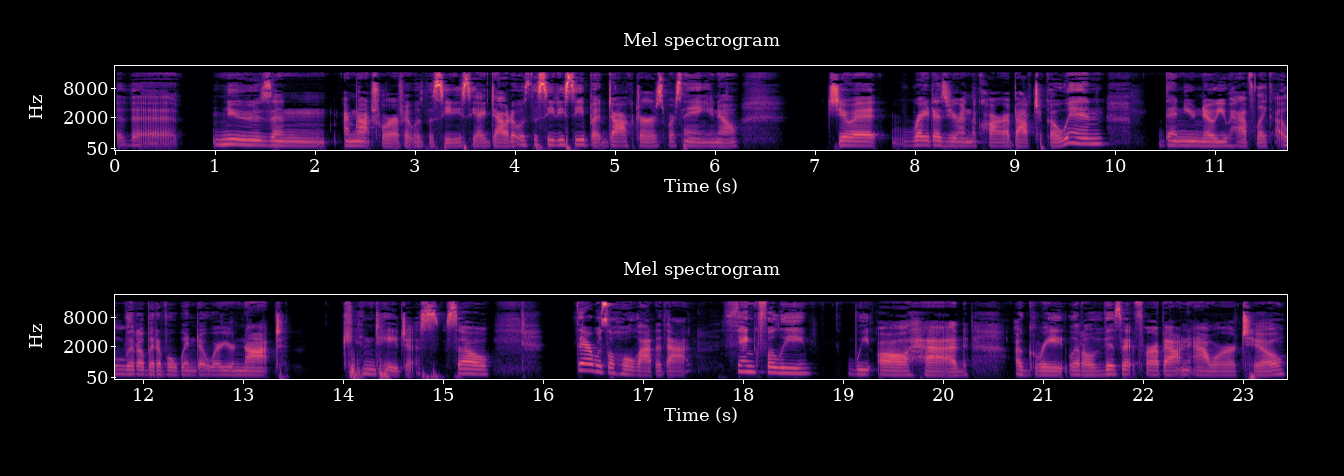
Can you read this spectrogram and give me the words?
the news, and I'm not sure if it was the CDC. I doubt it was the CDC, but doctors were saying, you know, do it right as you're in the car about to go in. Then you know you have like a little bit of a window where you're not contagious. So there was a whole lot of that. Thankfully, we all had a great little visit for about an hour or two.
